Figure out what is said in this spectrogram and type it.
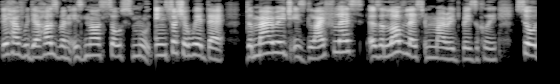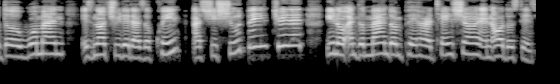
they have with their husband is not so smooth in such a way that the marriage is lifeless, is a loveless marriage basically. So the woman is not treated as a queen as she should be treated, you know, and the man don't pay her attention and all those things.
